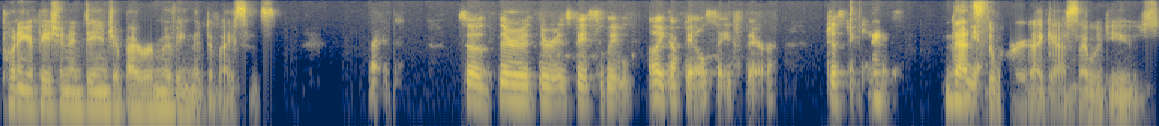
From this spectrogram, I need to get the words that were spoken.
putting a patient in danger by removing the devices. right so there there is basically like a fail safe there just in case That's Yeah. the word I guess I would use.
